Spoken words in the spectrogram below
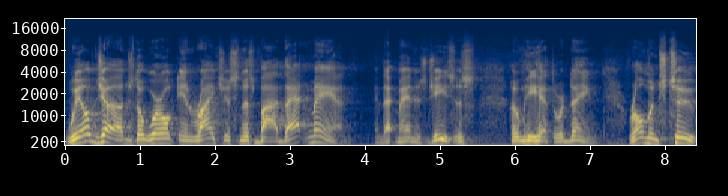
will judge the world in righteousness by that man, and that man is Jesus, whom he hath ordained. Romans 2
